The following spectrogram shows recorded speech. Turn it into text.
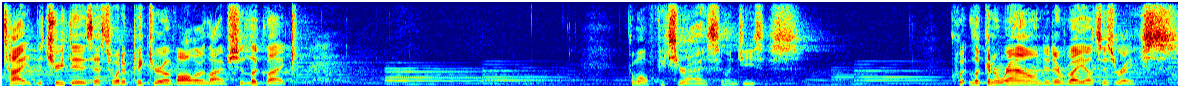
tight. The truth is, that's what a picture of all our lives should look like. Come on, fix your eyes on Jesus. Quit looking around at everybody else's race.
